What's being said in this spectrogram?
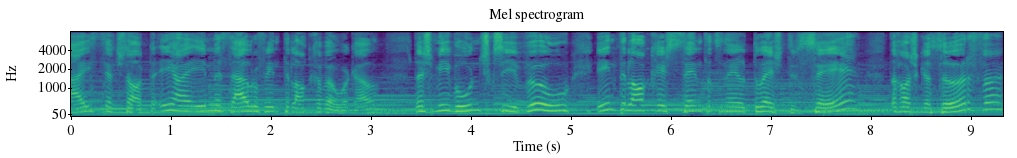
ein ICF zu starten. Ich wollte immer selber auf Interlaken wollen, gell? Das war mein Wunsch, weil Interlaken ist sensationell. Du hast den See, da kannst du surfen,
